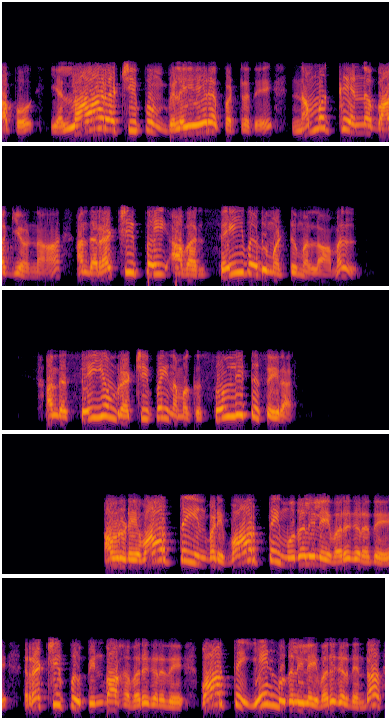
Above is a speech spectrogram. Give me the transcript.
அப்போ எல்லா ரட்சிப்பும் விலையேறப்பட்டது. நமக்கு என்ன பாக்கியம்னா அந்த ரட்சிப்பை அவர் செய்வது மட்டுமல்லாமல் அந்த செய்யும் ரட்சிப்பை நமக்கு சொல்லிட்டு செய்கிறார் அவருடைய வார்த்தையின்படி வார்த்தை முதலிலே வருகிறது ரட்சிப்பு பின்பாக வருகிறது. வார்த்தை ஏன் முதலிலே வருகிறது என்றால்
